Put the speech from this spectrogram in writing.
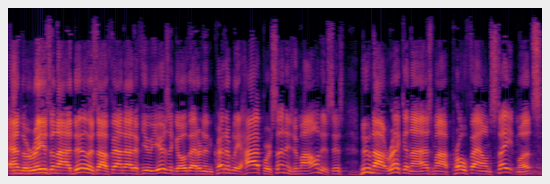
and the reason I do is I found out a few years ago that an incredibly high percentage of my audiences do not recognize my profound statements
